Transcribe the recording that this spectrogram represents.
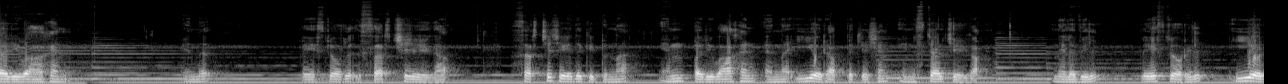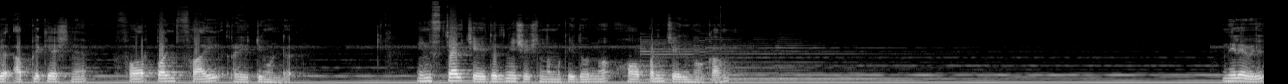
പരിവാഹൻ എന്ന് പ്ലേ സ്റ്റോറിൽ സെർച്ച് ചെയ്യുക. സെർച്ച് ചെയ്ത് കിട്ടുന്ന എം പരിവാഹൻ എന്ന ഈ ഒരു ആപ്ലിക്കേഷൻ ഇൻസ്റ്റാൾ ചെയ്യുക. നിലവിൽ പ്ലേ സ്റ്റോറിൽ ഈ ഒരു ആപ്ലിക്കേഷന് ഫോർ പോയിന്റ് ഫൈവ് റേറ്റിംഗ് ഉണ്ട്. ഇൻസ്റ്റാൾ ചെയ്തതിന് ശേഷം നമുക്ക് ഇതൊന്ന് ഓപ്പൺ ചെയ്ത് നോക്കാം. നിലവിൽ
